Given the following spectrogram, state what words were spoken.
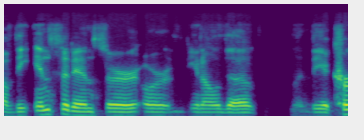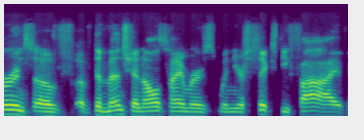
of the incidence or or you know the the occurrence of of dementia and alzheimer's when you're 65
